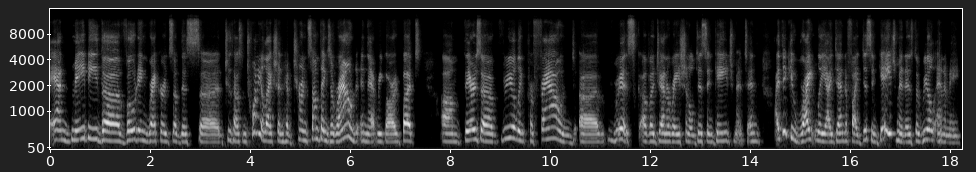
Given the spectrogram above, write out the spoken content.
and maybe the voting records of this uh, 2020 election have turned some things around in that regard, but um, there's a really profound uh, risk of a generational disengagement. And I think you rightly identify disengagement as the real enemy.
